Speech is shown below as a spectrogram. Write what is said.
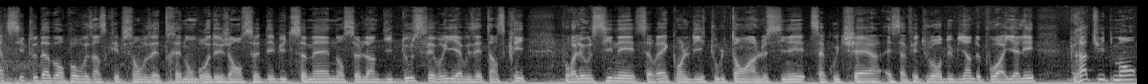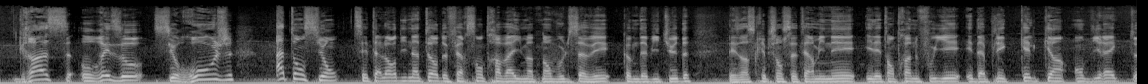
Merci tout d'abord pour vos inscriptions. Vous êtes très nombreux déjà en ce début de semaine, en ce lundi 12 février. Vous êtes inscrits pour aller au ciné. C'est vrai qu'on le dit tout le temps, hein, le ciné, ça coûte cher et ça fait toujours du bien de pouvoir y aller gratuitement grâce au réseau sur Rouge. Attention, c'est à l'ordinateur de faire son travail maintenant, vous le savez, comme d'habitude. Les inscriptions sont terminées. Il est en train de fouiller et d'appeler quelqu'un en direct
